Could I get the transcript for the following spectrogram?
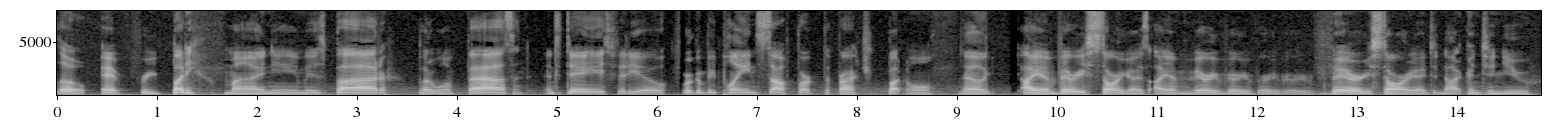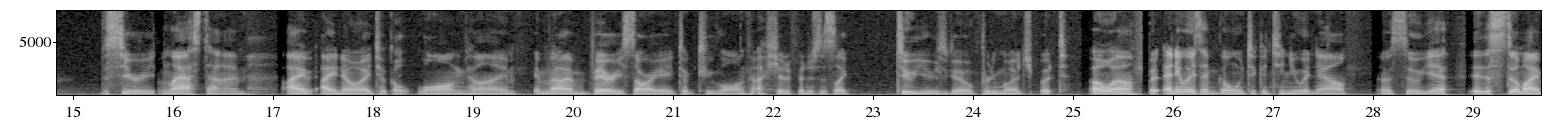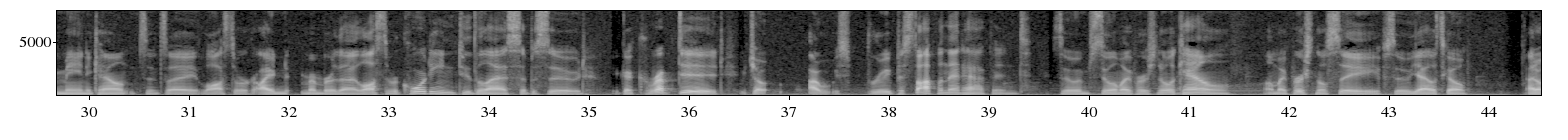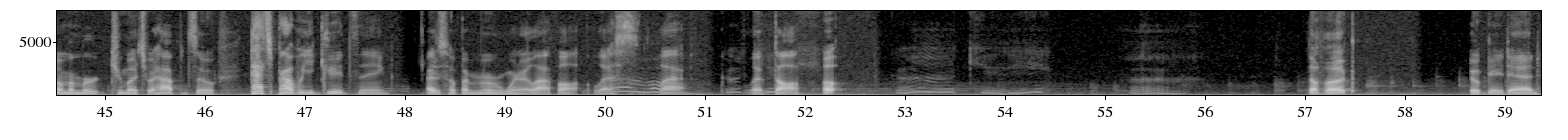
Hello everybody, my name is Butter, Butter1000, and today's video, we're going to be playing South Park The Fractured But Whole. Now, I am very sorry guys, I am very very very very very sorry I did not continue the series from last time. I, I know I took a long time, and I'm very sorry I took too long. I should have finished this like two years ago, pretty much, but oh well. But anyways, I'm going to continue it now. Uh, so yeah, it is still my main account since I lost the. I remember that I lost the recording to the last episode. It got corrupted, which I, I was really pissed off when that happened. So I'm still on my personal account, on my personal save. So yeah, let's go. I don't remember too much what happened, so that's probably a good thing. I just hope I remember when I laugh off, less laugh, left off. Oh. The fuck? Okay, Dad.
